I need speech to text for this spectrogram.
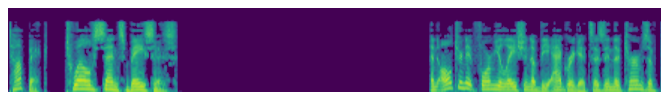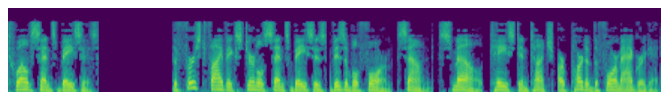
Topic: Twelve sense bases An alternate formulation of the aggregates is in the terms of twelve sense bases. The first five external sense bases visible form, sound, smell, taste and touch are part of the form aggregate.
